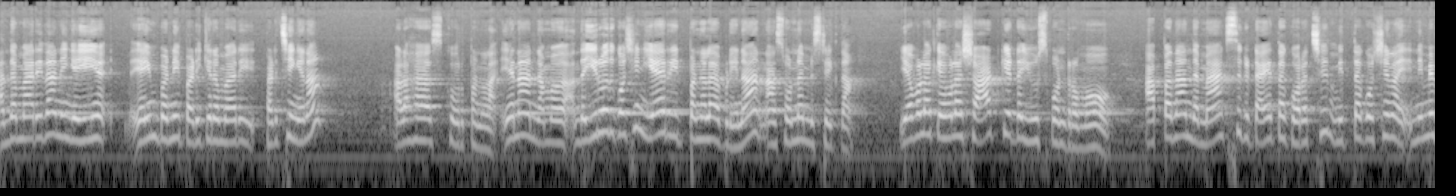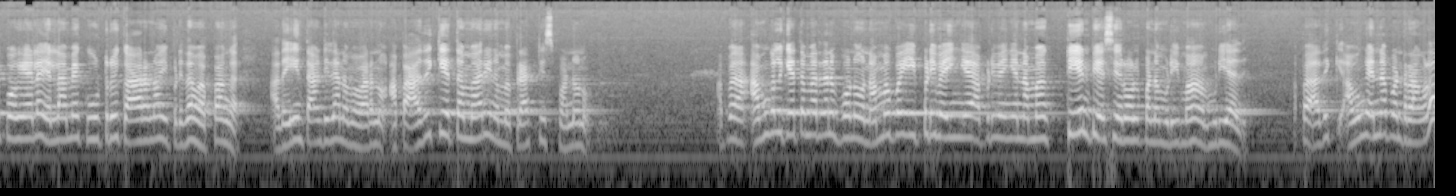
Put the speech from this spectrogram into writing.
அந்த மாதிரி தான் நீங்கள் எய்ம் பண்ணி படிக்கிற மாதிரி படிச்சீங்கன்னா அழகாக ஸ்கோர் பண்ணலாம். ஏன்னா நம்ம அந்த இருபது கொஷின் ஏன் ரீட் பண்ணலை அப்படின்னா நான் சொன்ன மிஸ்டேக் தான். எவ்வளோக்கு எவ்வளோ ஷார்ட்கட்டை யூஸ் பண்ணுறோமோ அப்போ தான் அந்த மேக்ஸுக்கு டயத்தை குறைச்சி மித்த கொஷின் இனிமேல் போகையில எல்லாமே கூற்று காரணம் இப்படி தான் வைப்பாங்க. அதையும் தாண்டி தான் நம்ம வரணும். அப்போ அதுக்கேற்ற மாதிரி நம்ம ப்ராக்டிஸ் பண்ணணும். அப்போ அவங்களுக்கு ஏற்ற மாதிரி தானே போகணும். நம்ம போய் இப்படி வைங்க அப்படி வைங்க நம்ம டிஎன்பிஎஸ்சி ரோல் பண்ண முடியுமா? முடியாது. அப்போ அதுக்கு அவங்க என்ன பண்ணுறாங்களோ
